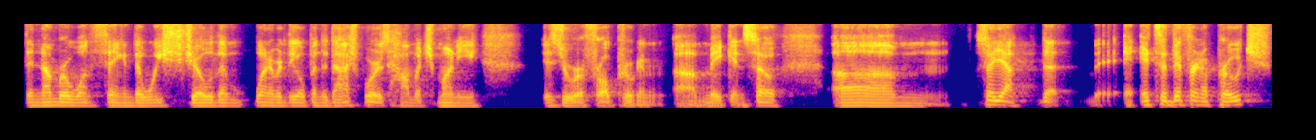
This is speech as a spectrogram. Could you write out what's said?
the number one thing that we show them whenever they open the dashboard is how much money is your referral program uh, making. So um so yeah it's a different approach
